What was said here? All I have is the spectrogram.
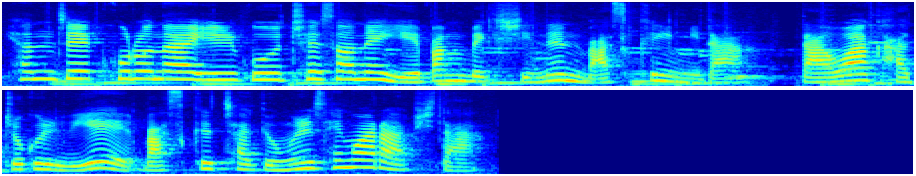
현재 코로나19 최선의 예방 백신은 마스크입니다. 나와 가족을 위해 마스크 착용을 생활화합시다.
